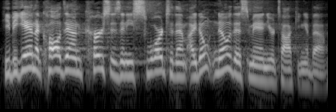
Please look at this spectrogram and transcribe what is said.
He began to call down curses, and he swore to them, I don't know this man you're talking about.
